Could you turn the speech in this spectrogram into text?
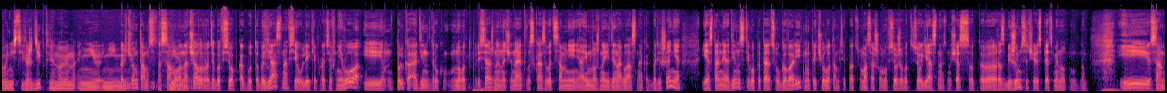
вынести вердикт виновен не... не, Причем там с самого не... начала вроде бы все как будто бы ясно, все улики против него, и только один вдруг, ну вот присяжный начинает высказывать сомнения, а им нужно единогласное как бы решение, и остальные 11 его пытаются уговорить, ну ты чего там, типа, с ума сошел, ну все же, вот все ясно, ну сейчас вот э, разбежимся через 5 минут. Ну, и сам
